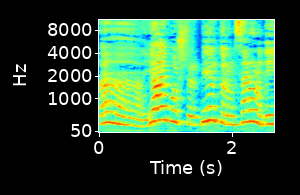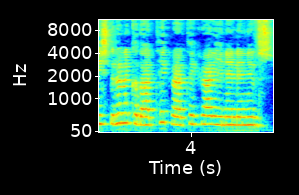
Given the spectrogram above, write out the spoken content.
Aa, yay burçları bir durum sen onu değiştirene kadar tekrar tekrar yenilenir.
